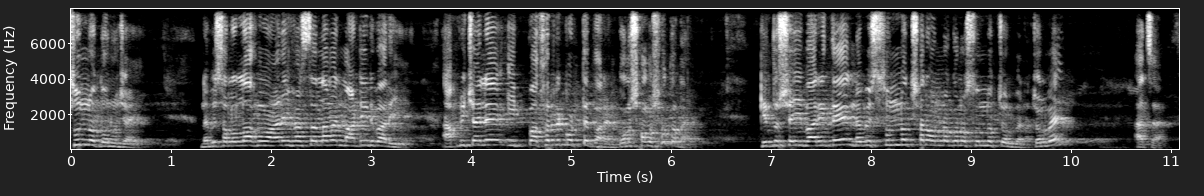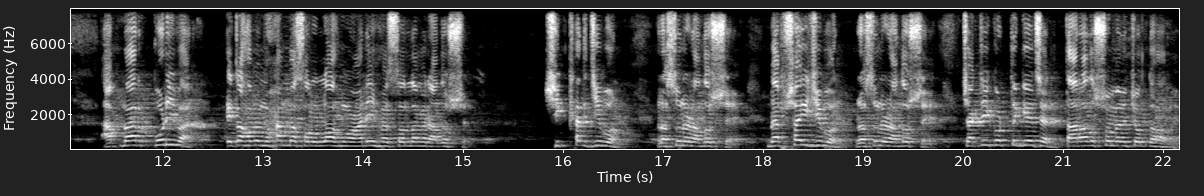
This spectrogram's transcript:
সুন্নত অনুযায়ী। নবী সাল্লাহ আলী আসাল্লামের মাটির বাড়ি। আপনি চাইলে ইট পাথরের করতে পারেন, কোনো সমস্যা তো না কিন্তু সেই বাড়িতে নবী সুন্নত ছাড়া অন্য কোনো সুন্নত চলবে না। চলবে? আচ্ছা আপনার পরিবার, এটা হবে মোহাম্মদ সাল্লাহ আলী আসাল্লামের আদর্শে। শিক্ষার জীবন, রাসুলের আদর্শে। ব্যবসায়ী জীবন, রাসুলের আদর্শে। চাকরি করতে গিয়েছেন, তার আদর্শ মেনে চলতে হবে।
